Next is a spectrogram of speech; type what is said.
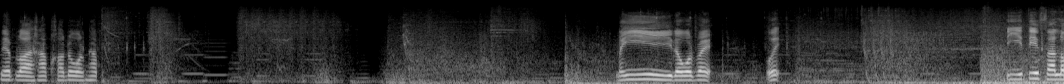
เรียบร้อยครับเขาโดนครับ นี่โดนไปเฮ้ยตีติดสโล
